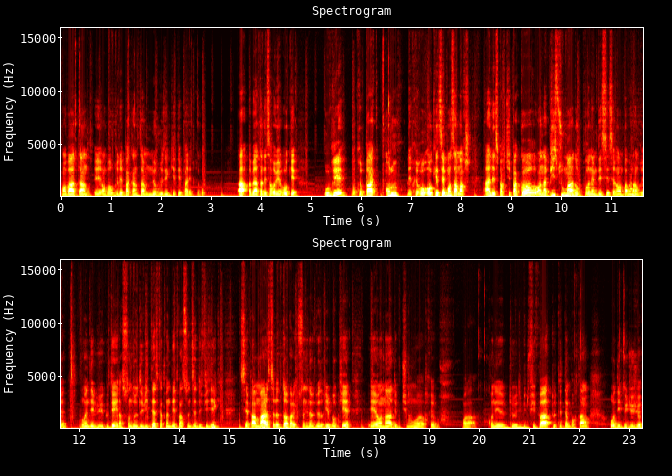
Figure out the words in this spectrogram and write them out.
on va attendre et on va ouvrir les packs ensemble. Ne vous inquiétez pas les frérots. Ah, ben attendez, ça revient. Ok. Ouvrez votre pack, on ouvre les frérots. Ok, c'est bon, ça marche. Allez, c'est parti, or. On a Bissouma, donc pour un MDC, c'est vraiment pas mal en vrai. Pour un début, écoutez, il a 72 de vitesse, 80 de défense, 77 de physique. C'est pas mal, c'est le top avec 79 de dribble, ok. Et on a des petits mots après. Voilà, qu'on est de début de FIFA, tout est important au début du jeu.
